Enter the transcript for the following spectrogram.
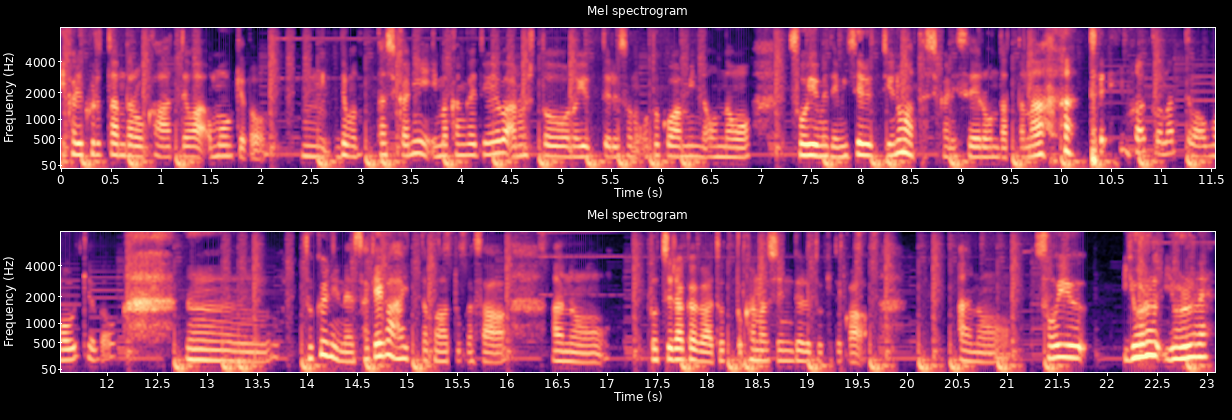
怒り狂ったんだろうかっては思うけど、うん、でも確かに今考えてみればあの人の言ってるその男はみんな女をそういう目で見てるっていうのは確かに正論だったな って今となっては思うけど。うん特にね酒が入ったバーとかさあのどちらかがちょっと悲しんでる時とかあのそういう夜夜ね。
